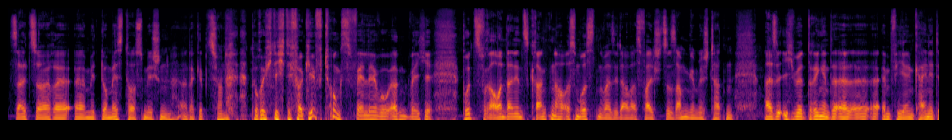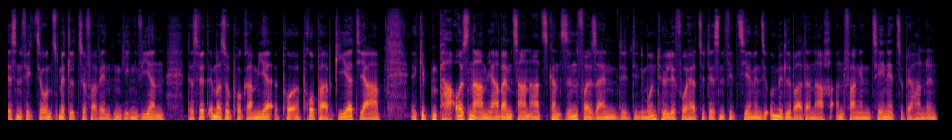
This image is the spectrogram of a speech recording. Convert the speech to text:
Salzsäure äh, mit Domestos mischen. Äh, da gibt's schon berüchtigte Vergiftungsfälle, wo irgendwelche Putzfrauen dann ins Krankenhaus mussten, weil sie da was falsch zusammengemischt hatten. Also ich würde dringend äh, äh empfehlen, keine Desinfektionsmittel zu verwenden gegen Viren. Das wird immer so pro, propagiert, ja. Es gibt ein paar Ausnahmen, ja. Beim Zahnarzt kann es sinnvoll sein, die, die Mundhöhle vorher zu desinfizieren, wenn Sie unmittelbar danach anfangen, Zähne zu behandeln.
